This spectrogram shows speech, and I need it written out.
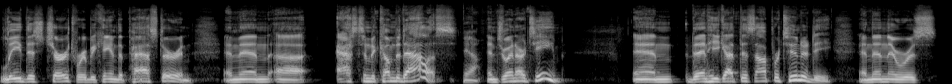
lead this church where he became the pastor, and and then uh, asked him to come to Dallas Yeah. and join our team. And then he got this opportunity, and then there was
